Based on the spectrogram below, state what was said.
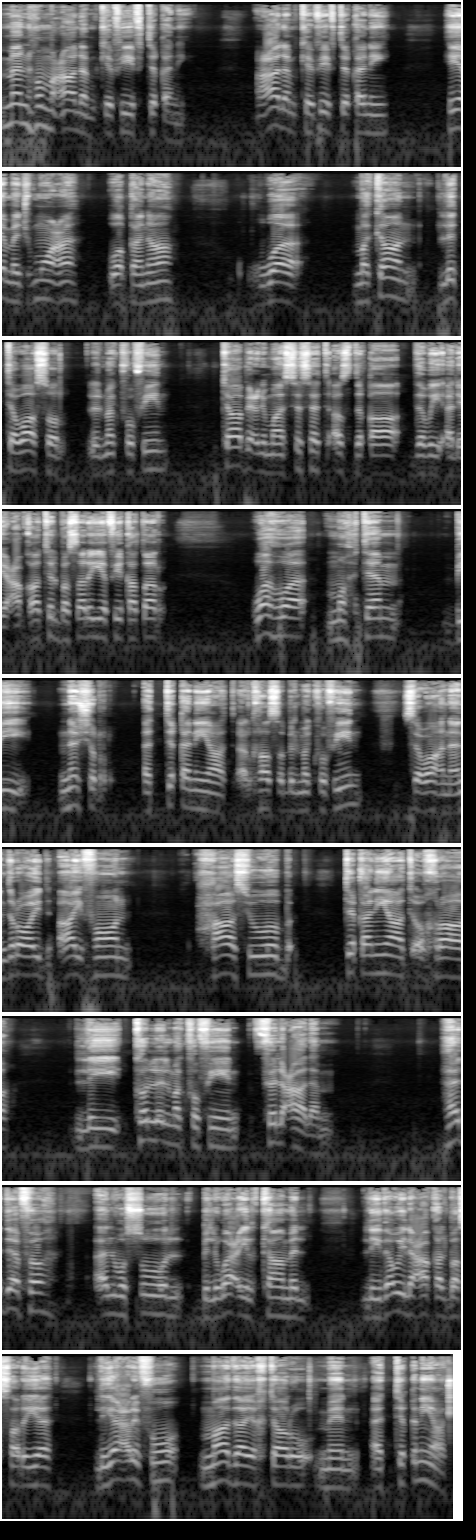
من هم عالم كفيف تقني؟ عالم كفيف تقني هي مجموعة وقناة ومكان للتواصل للمكفوفين تابع لمؤسسة أصدقاء ذوي الإعاقات البصرية في قطر وهو مهتم بنشر التقنيات الخاصة بالمكفوفين سواء أندرويد آيفون حاسوب تقنيات أخرى لكل المكفوفين في العالم. هدفه الوصول بالوعي الكامل لذوي الإعاقة البصرية ليعرفوا ماذا يختاروا من التقنيات.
